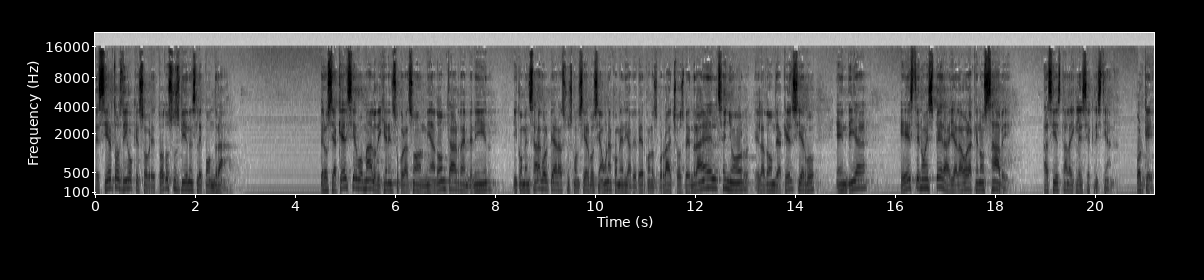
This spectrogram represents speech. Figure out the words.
De cierto os digo que sobre todos sus bienes le pondrá. Pero si aquel siervo malo dijera en su corazón, mi Adón tarda en venir, y comenzara a golpear a sus consiervos y aún a comer y a beber con los borrachos, vendrá el Señor, el Adón de aquel siervo, en día que éste no espera y a la hora que no sabe. Así está la iglesia cristiana. ¿Por qué?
